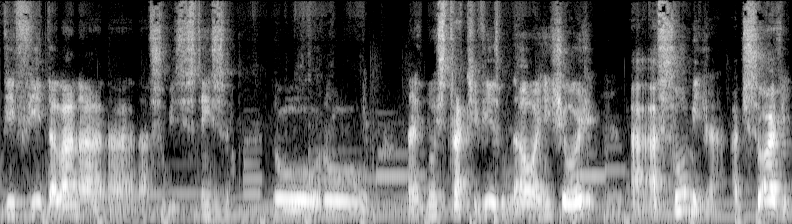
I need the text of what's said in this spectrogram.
Vivida lá na, na, na subsistência, no, no, na, no, extrativismo? Não, a gente hoje assume já, absorve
